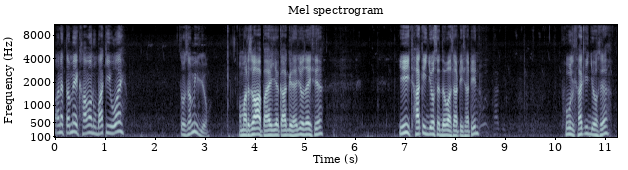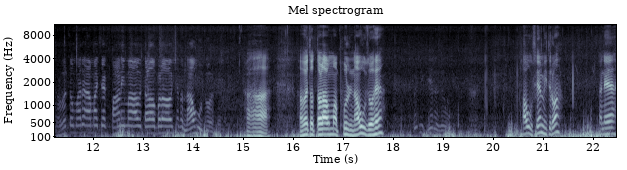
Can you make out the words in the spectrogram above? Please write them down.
અને તમે ખાવાનું બાકી હોય તો જમી લો અમારે જો આ ભાઈ એક આગળ હેજો જાય છે. એ થાકી ગયો છે દવા સાટી સાટીને. ફૂલ થાકી ગયો છે. હવે તો મારે આમાં ક્યાંક પાણીમાં આવે તળાવ બળાવ આવશે તો નાવું જોઈએ હા. હવે તો તળાવમાં ફૂલ નાવું જો હે પછી ઘેરે જવું. આવું છે મિત્રો. અને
